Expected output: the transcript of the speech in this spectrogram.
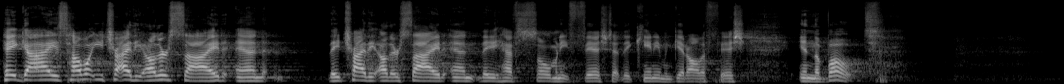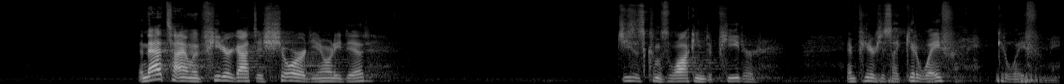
Hey guys, how about you try the other side? And they try the other side, and they have so many fish that they can't even get all the fish in the boat. And that time when Peter got to shore, do you know what he did? Jesus comes walking to Peter, and Peter's just like, Get away from me, get away from me.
